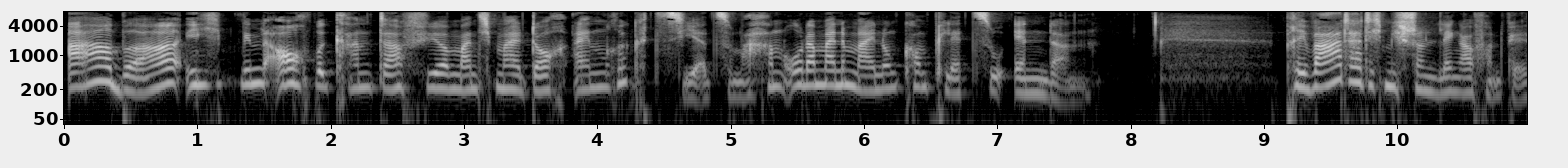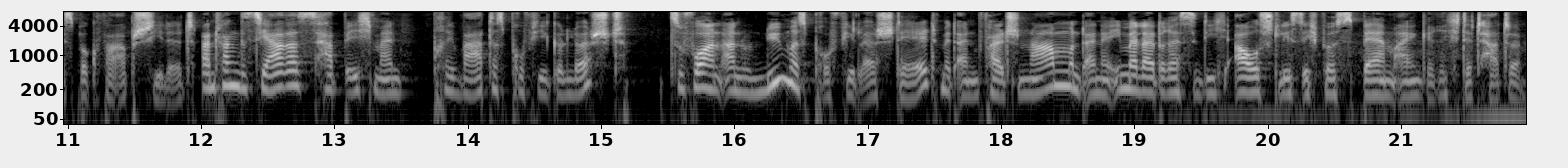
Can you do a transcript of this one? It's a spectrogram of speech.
Aber ich bin auch bekannt dafür, manchmal doch einen Rückzieher zu machen oder meine Meinung komplett zu ändern. Privat hatte ich mich schon länger von Facebook verabschiedet. Anfang des Jahres habe ich mein privates Profil gelöscht, zuvor ein anonymes Profil erstellt mit einem falschen Namen und einer E-Mail-Adresse, die ich ausschließlich für Spam eingerichtet hatte.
